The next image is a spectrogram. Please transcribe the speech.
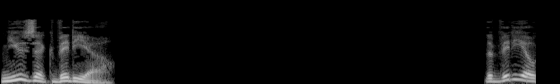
Music video The video,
